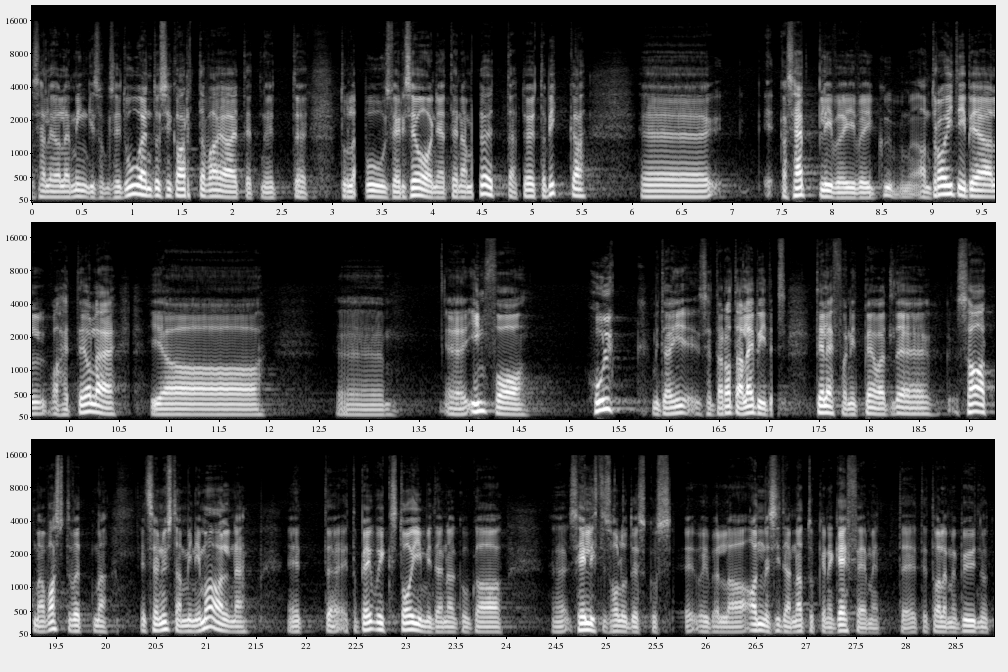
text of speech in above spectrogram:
seal ei ole mingisuguseid uuendusi karta vaja, et, et nüüd äh, tuleb uus versioon ja et enam ei tööta, töötab ikka. Kas Apple'i või, või Androidi peal, vahet ei ole ja info hulk, mida seda rada läbides telefonid peavad saatma, vastu võtma, et see on üsna minimaalne, et, et ta võiks toimida nagu ka äh, sellistes oludes, kus võib-olla andmeside on natukene kehvem, et, et, et oleme püüdnud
